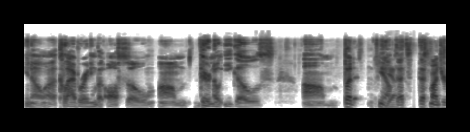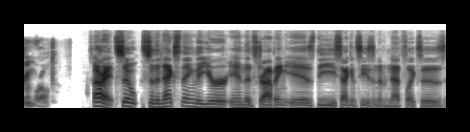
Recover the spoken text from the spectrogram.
you know uh, collaborating, but also um, there are no egos. Um, but you know Yeah. that's that's my dream world. All right, so so the next thing that you're in that's dropping is the second season of Netflix's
